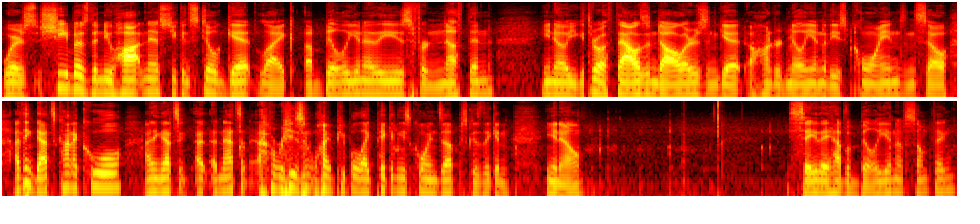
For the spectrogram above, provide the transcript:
Whereas Shiba's the new hotness. You can still get like a billion of these for nothing. You know, you could throw a thousand dollars and get a hundred million of these coins, and so I think that's kind of cool. I think that's a, and that's a reason why people like picking these coins up is because they can, you know, say they have a billion of something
